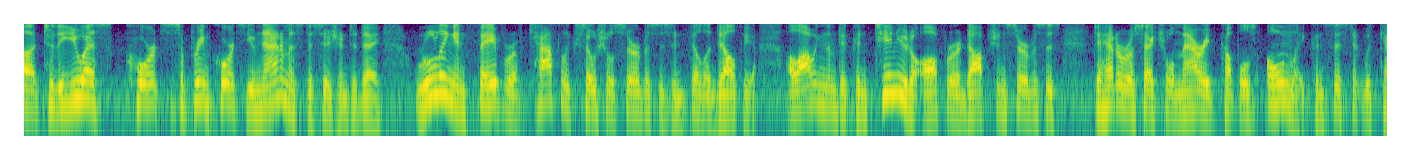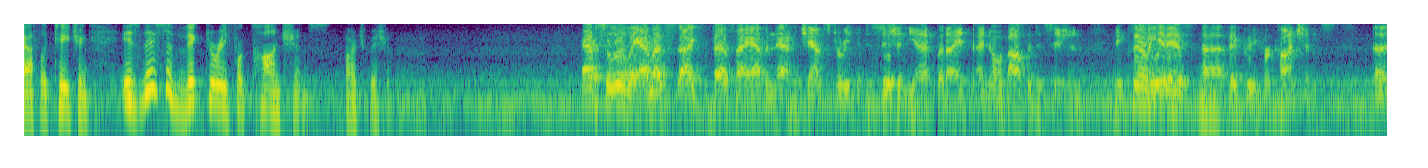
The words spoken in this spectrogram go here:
uh, to the U.S. Courts, Supreme Court's unanimous decision today, ruling in favor of Catholic Social Services in Philadelphia, allowing them to continue to offer adoption services to heterosexual married couples only, consistent with Catholic teaching. Is this a victory for conscience, Archbishop? Absolutely. I must, I confess, I haven't had a chance to read the decision yet, but I, I know about the decision. And clearly, it is a victory for conscience. Uh,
